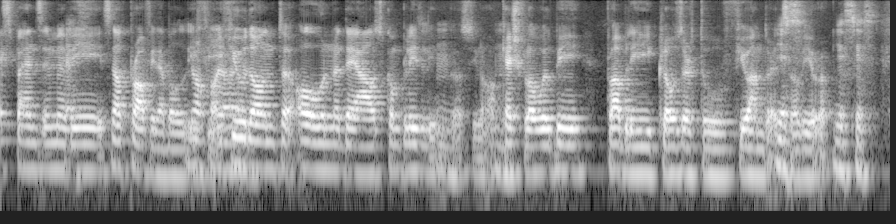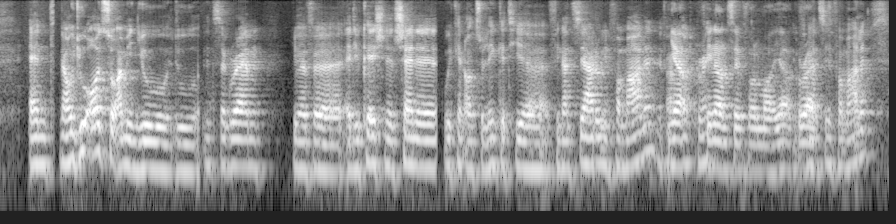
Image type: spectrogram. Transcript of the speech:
expensive. Maybe it's not profitable No, if, for, if you don't own the house completely, Mm. because you know Mm. cash flow will be probably closer to few hundreds Yes. of euro. Yes, yes. And now you also, I mean, you do Instagram. You have a educational channel. We can also link it here, Finanziario Informale, if I'm Yeah, not correct. finance informal. Yeah, correct. Finanza Informale.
